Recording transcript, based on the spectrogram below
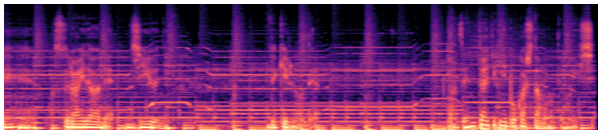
えー、スライダーで自由にできるので、ま、全体的にぼかしたものでもいいし。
